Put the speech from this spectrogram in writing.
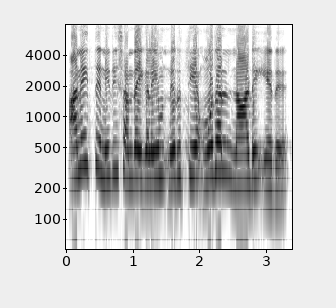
அனைத்து நிதி சந்தைகளையும் நிறுத்திய முதல் நாடு எது?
